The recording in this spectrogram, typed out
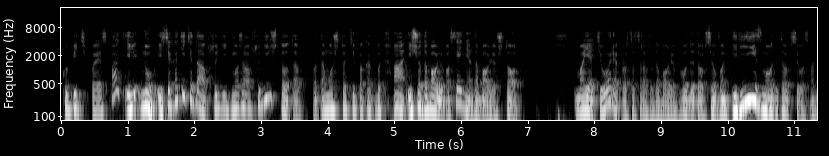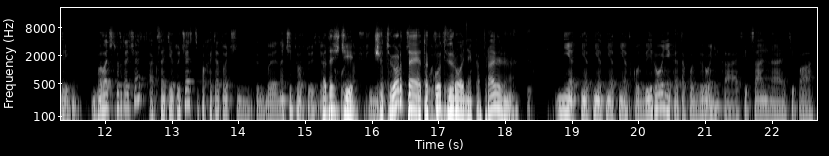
купить PS5 или, ну, если хотите, да, обсудить, можем обсудить что-то, потому что, типа, как бы, а, еще добавлю последнее, добавлю, что моя теория, просто сразу добавлю, по поводу этого всего вампиризма, вот этого всего, смотрите, была четвертая часть, а, кстати, эту часть, типа, хотят очень, как бы, на четвертую сделать. Подожди, четвертая это код Вероника, правильно? Нет, нет, нет, нет, нет. Код Вероника это код Вероника. А официально, типа,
